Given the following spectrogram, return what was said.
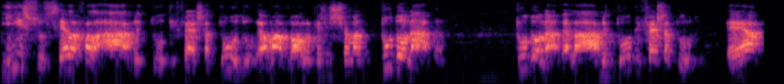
Isso, se ela falar abre tudo e fecha tudo, é uma válvula que a gente chama tudo ou nada. Tudo ou nada. Ela abre tudo e fecha tudo. É a,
